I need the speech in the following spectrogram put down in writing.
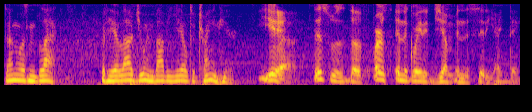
Dunn wasn't black, but he allowed you and Bobby Yale to train here. Yeah, this was the first integrated gym in the city, I think.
